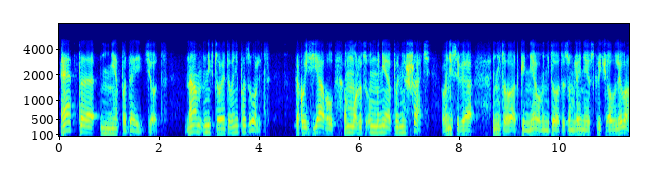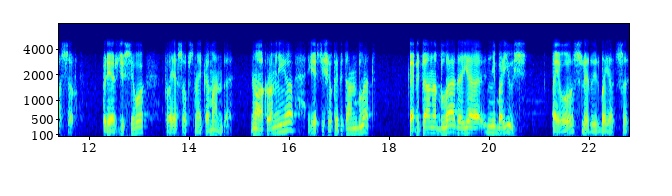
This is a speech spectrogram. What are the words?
это не подойдет. Нам никто этого не позволит. Какой дьявол может мне помешать?» Вне себя не то от гнева, не то от изумления вскричал Левасер. «Прежде всего, твоя собственная команда». Ну а кроме нее есть еще капитан Блад. Капитана Блада я не боюсь, а его следует бояться.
